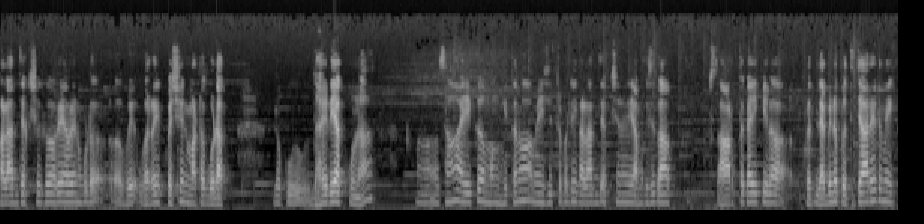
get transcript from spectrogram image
කලාධ්‍යක්ෂකවරය වෙනකොට වරෙක් වශයෙන් මට ගොඩක් ලොකු ධෛරයක් වුණා. සහ ඒක මං හිතනවා මේ චිත්‍රපටේ කලාධ්‍යක්ෂණය යමකිසිතා සාර්ථකයි කියලා ලැබෙන ප්‍රතිචාරයට මේක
